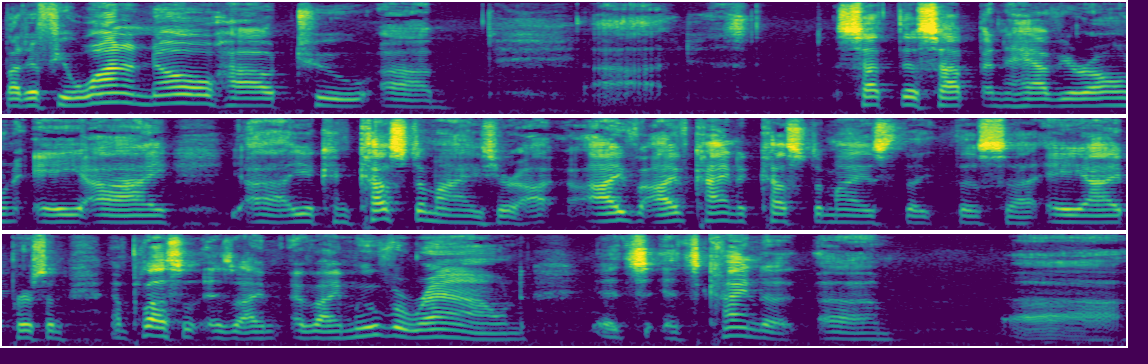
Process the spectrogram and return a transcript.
But if you want to know how to uh, uh, set this up and have your own AI, uh, you can customize your. I've I've kind of customized the, this uh, AI person, and plus as I if I move around, it's it's kind of um, uh,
